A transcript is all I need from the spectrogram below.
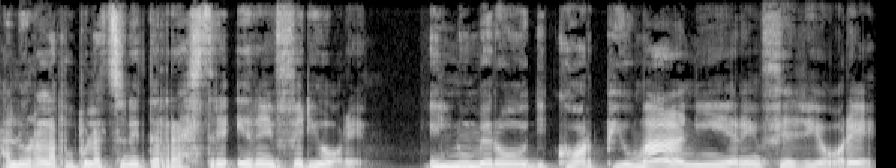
Allora la popolazione terrestre era inferiore il numero di corpi umani era inferiore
